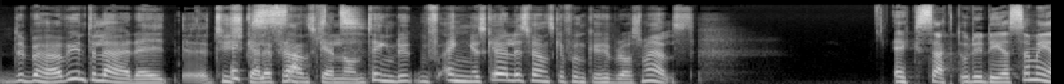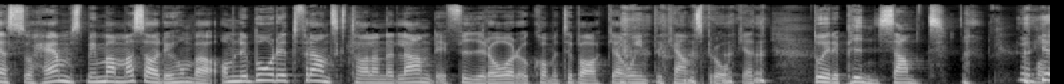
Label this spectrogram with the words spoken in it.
Du behöver ju inte lära dig eh, tyska Exakt. eller franska eller någonting. Du, engelska eller svenska funkar hur bra som helst. Exakt, och det är det som är så hemskt. Min mamma sa det, hon bara, om ni bor i ett fransktalande land i fyra år och kommer tillbaka och inte kan språket, då är det pinsamt. Jag bara,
